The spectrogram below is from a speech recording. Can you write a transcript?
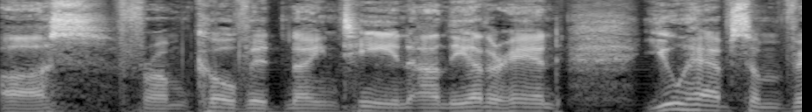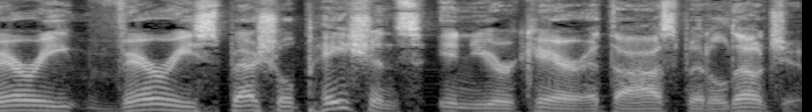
us from COVID 19. On the other hand, you have some very, very special patients in your care at the hospital, don't you?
